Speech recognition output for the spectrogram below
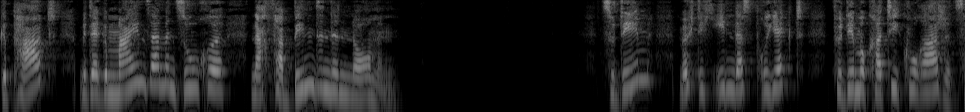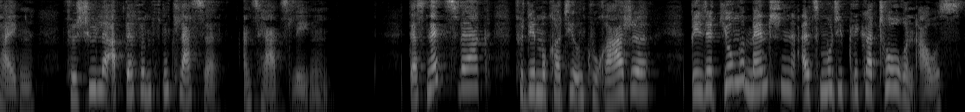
gepaart mit der gemeinsamen Suche nach verbindenden Normen. Zudem möchte ich Ihnen das Projekt für Demokratie Courage zeigen, für Schüler ab der fünften Klasse, ans Herz legen. Das Netzwerk für Demokratie und Courage bildet junge Menschen als Multiplikatoren aus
